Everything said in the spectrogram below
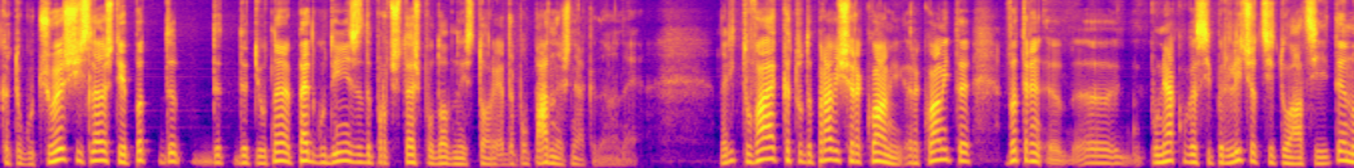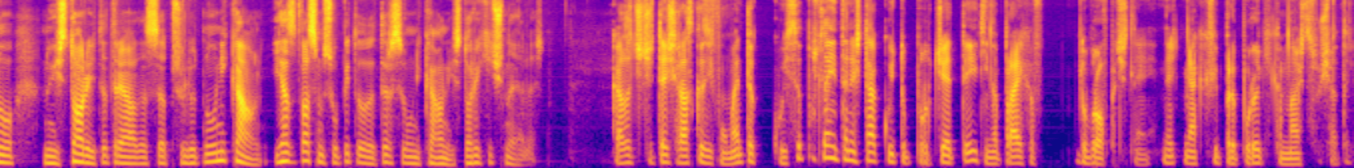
като го чуеш и следващия път да, да, да ти отнеме 5 години, за да прочетеш подобна история, да попаднеш някъде на нея. Нали, това е като да правиш реклами. Рекламите вътре е, е, понякога си приличат ситуациите, но, но историите трябва да са абсолютно уникални. И аз затова съм се опитал да търся уникални истории, хич не е лесно. Каза, че четеш разкази в момента. Кои са последните неща, които прочете и ти направиха добро впечатление? Някакви препоръки към нашите слушатели?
